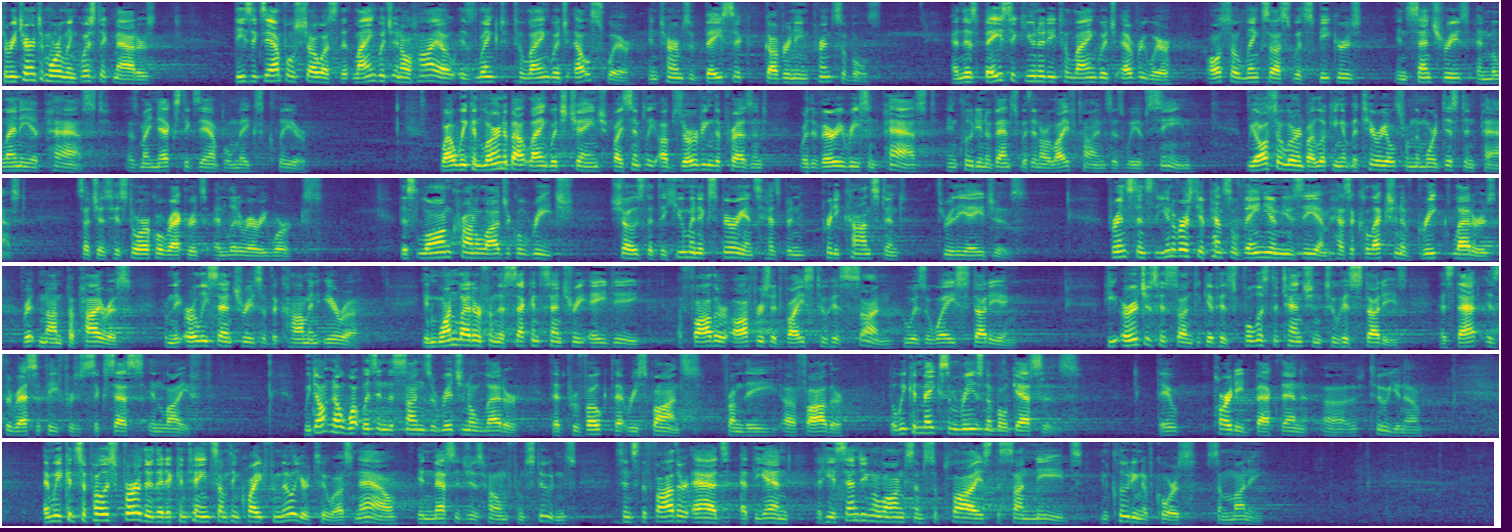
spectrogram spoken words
To return to more linguistic matters, these examples show us that language in Ohio is linked to language elsewhere in terms of basic governing principles. And this basic unity to language everywhere also links us with speakers in centuries and millennia past, as my next example makes clear. While we can learn about language change by simply observing the present or the very recent past, including events within our lifetimes, as we have seen, we also learn by looking at materials from the more distant past, such as historical records and literary works. This long chronological reach shows that the human experience has been pretty constant through the ages. For instance, the University of Pennsylvania Museum has a collection of Greek letters written on papyrus from the early centuries of the Common Era. In one letter from the second century AD, a father offers advice to his son who is away studying. He urges his son to give his fullest attention to his studies, as that is the recipe for success in life. We don't know what was in the son's original letter that provoked that response from the uh, father, but we can make some reasonable guesses. They partied back then, uh, too, you know. And we can suppose further that it contains something quite familiar to us now in messages home from students, since the father adds at the end that he is sending along some supplies the son needs, including, of course, some money.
